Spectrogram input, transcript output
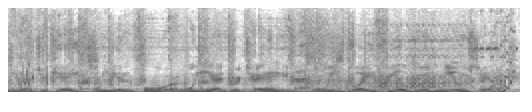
We educate, we inform, we entertain, we play feel good music.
